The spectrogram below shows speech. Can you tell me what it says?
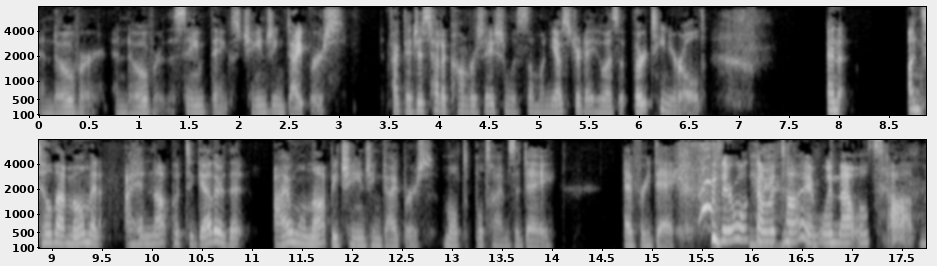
and over and over, the same things, changing diapers, in fact, I just had a conversation with someone yesterday who has a 13 year old. And until that moment, I had not put together that I will not be changing diapers multiple times a day, every day. there will come a time when that will stop.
